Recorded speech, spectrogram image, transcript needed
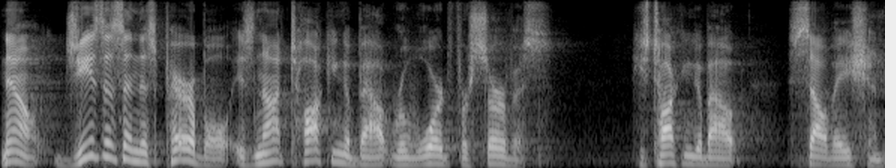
Now, Jesus in this parable is not talking about reward for service, he's talking about salvation.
